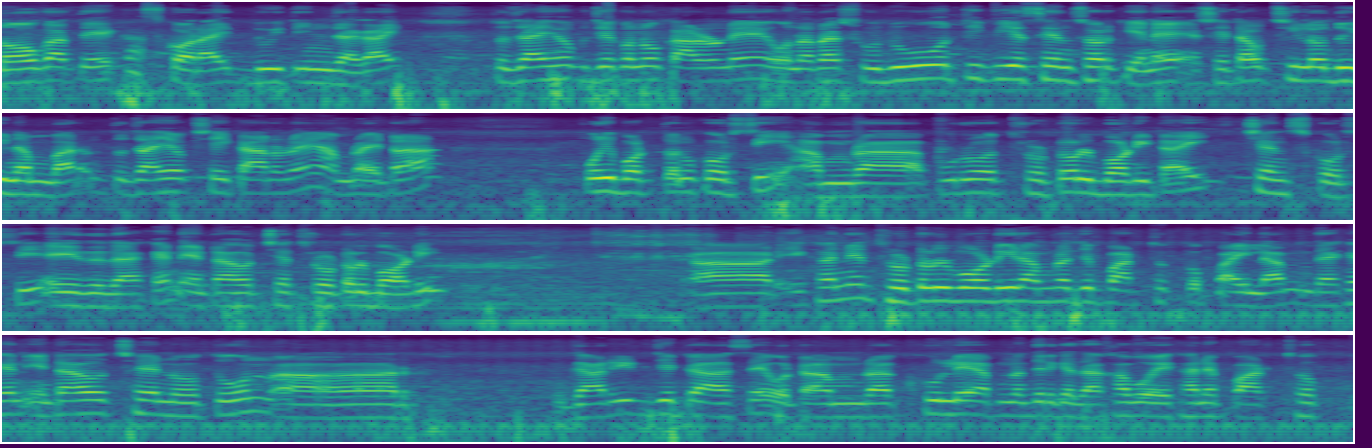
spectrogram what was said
নওগাঁতে কাজ করায় দুই তিন জায়গায়। তো যাই হোক, যে কোনো কারণে ওনারা শুধু টিপিএস সেন্সর কেনে, সেটাও ছিল দুই নাম্বার। তো যাই হোক, সেই কারণে আমরা এটা পরিবর্তন করছি। আমরা পুরো থ্রোটল বডিটাই চেঞ্জ করছি। এই যে দেখেন, এটা হচ্ছে থ্রোটল বডি আর এখানে থ্রোটল বডির আমরা যে পার্থক্য পাইলাম, দেখেন এটা হচ্ছে নতুন আর গাড়ির যেটা আছে, ওটা আমরা খুলে আপনাদেরকে দেখাবো এখানে পার্থক্য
